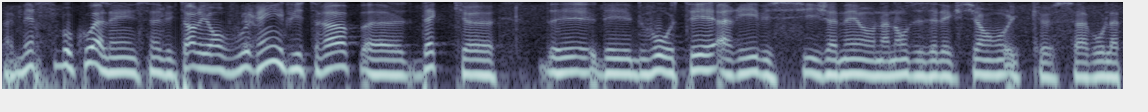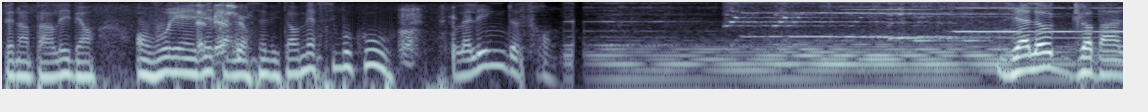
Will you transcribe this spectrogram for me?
Ben, merci beaucoup, Alain Saint-Victor. Et on vous réinvitera euh, dès que des, nouveautés arrivent. Si jamais on annonce des élections et que ça vaut la peine d'en parler, bien, on, vous réinvite, Alain Saint-Victor. Merci beaucoup. La ligne de front. Dialogue global.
